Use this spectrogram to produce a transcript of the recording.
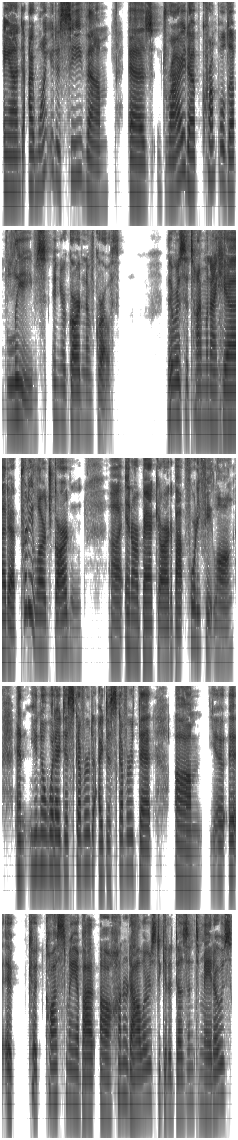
And I want you to see them as dried up, crumpled up leaves in your garden of growth. There was a time when I had a pretty large garden uh, in our backyard, about 40 feet long. And you know what I discovered? I discovered that um, it, it could cost me about a hundred dollars to get a dozen tomatoes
